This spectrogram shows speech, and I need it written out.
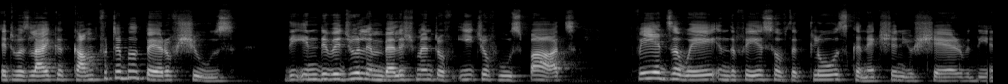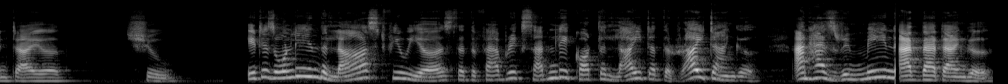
It was like a comfortable pair of shoes, the individual embellishment of each of whose parts fades away in the face of the close connection you share with the entire shoe. It is only in the last few years that the fabric suddenly caught the light at the right angle and has remained at that angle,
